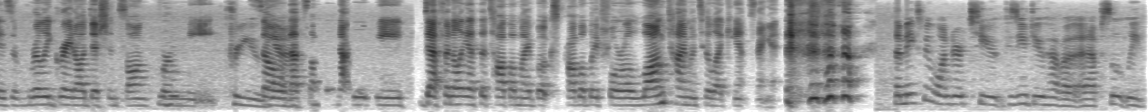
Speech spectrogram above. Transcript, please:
is a really great audition song for mm-hmm. me. For you. So yeah. that's something that will be definitely at the top of my books probably for a long time until I can't sing it. that makes me wonder too because you do have a, an absolutely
